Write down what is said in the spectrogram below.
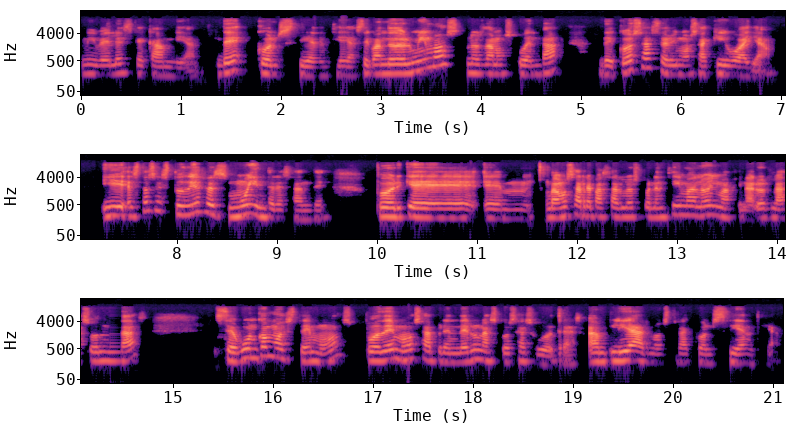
niveles que cambian de conciencia. Si cuando dormimos nos damos cuenta de cosas, seguimos aquí o allá. Y estos estudios es muy interesante porque em, vamos a repasarlos por encima, ¿no? Imaginaros las ondas. Según cómo estemos, podemos aprender unas cosas u otras, ampliar nuestra conciencia.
